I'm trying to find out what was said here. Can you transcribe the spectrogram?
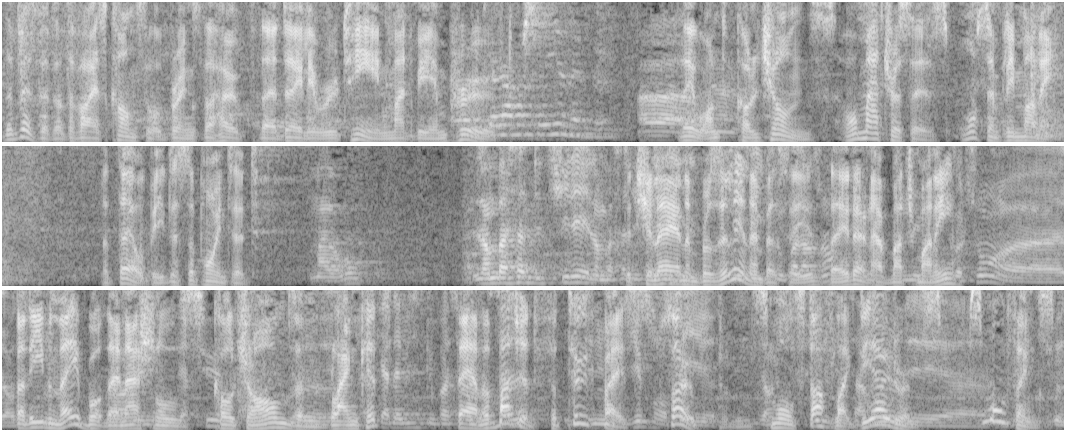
The visit of the vice consul brings the hope their daily routine might be improved. They want colchons, or mattresses, or simply money. But they'll be disappointed. The Chilean and Brazilian embassies, they don't have much money. But even they brought their nationals colchons and blankets. They have a budget for toothpaste, soap, and small stuff like deodorants. Small things. Mais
